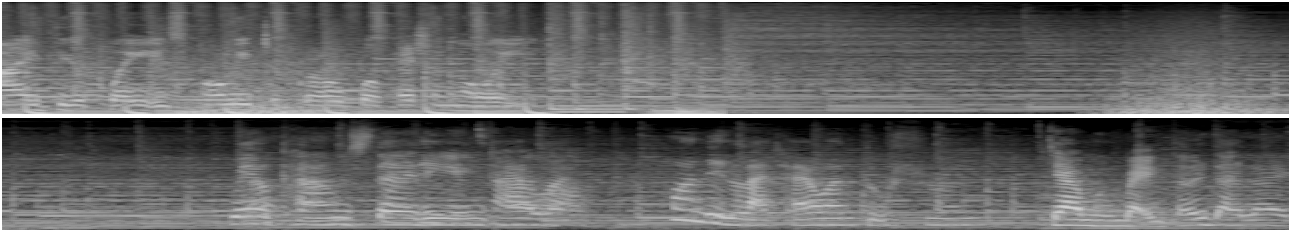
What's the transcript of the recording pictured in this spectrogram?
ideal place for me to grow professionally. Welcome study in Taiwan. 欢迎来台湾读书。 Chào mừng bạn tới Đài Loan.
